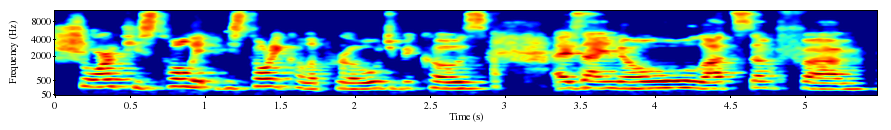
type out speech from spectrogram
short histori historical approach, because as I know, lots of um,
